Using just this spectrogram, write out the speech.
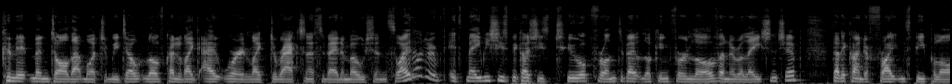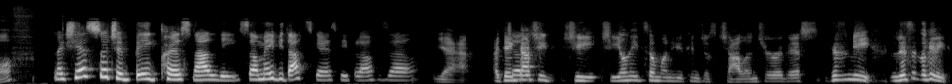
commitment all that much and we don't love kind of like outward like directness about emotions so I wonder if it's maybe she's because she's too upfront about looking for love and a relationship that it kind of frightens people off Like she has such a big personality, so maybe that scares people off as well. Yeah. I think that she she she'll need someone who can just challenge her a bit. This is me. Listen, look at me.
